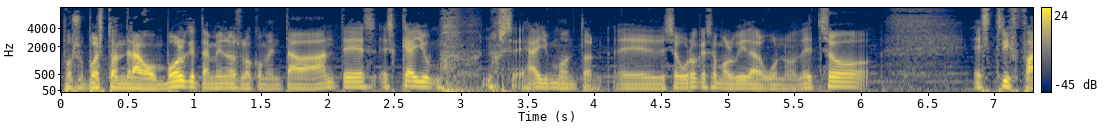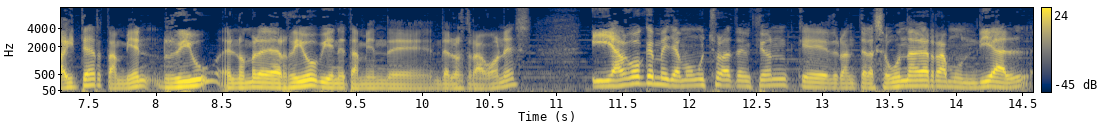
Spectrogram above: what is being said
Por supuesto en Dragon Ball, que también os lo comentaba antes. Es que hay un... no sé, hay un montón. Eh, seguro que se me olvida alguno. De hecho, Street Fighter también, Ryu, el nombre de Ryu viene también de, de los dragones. Y algo que me llamó mucho la atención que durante la Segunda Guerra Mundial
